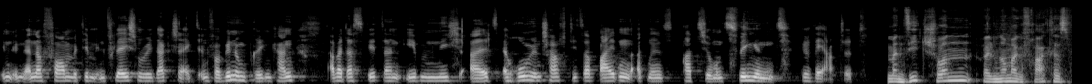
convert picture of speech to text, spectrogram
in irgendeiner Form mit dem Inflation Reduction Act in Verbindung bringen kann. Aber das wird dann eben nicht als Errungenschaft dieser beiden Administrationen zwingend gewertet. Man sieht schon, weil du nochmal gefragt hast,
